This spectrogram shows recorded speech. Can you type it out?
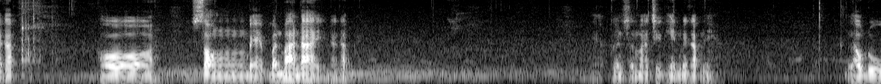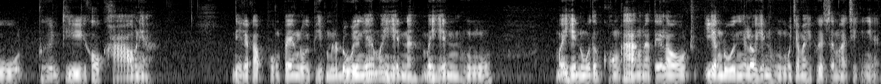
นะครับ พอส่องแบบบ้านๆได้นะครับเนี่ยเพื่อนสมาชิกเห็นไหมครับนี่ เราดูพื้นที่ขาวๆเนี่ย นี่แหละครับผงแป้งโรยพิมเราดูอย่างเงี้ยไม่เห็นนะไม่เห็นหู ไม่เห็นหูทั้งของข้างนะแต่เราเอียงดูอย่างเงี้ยเราเห็นหูจะไม่ให้เพื่อนสมาชิกอย่างเงี้ย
